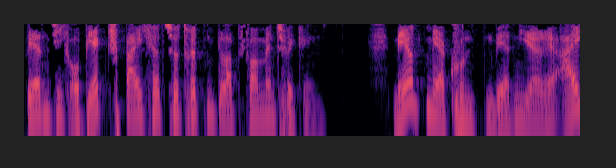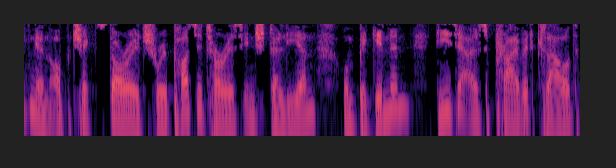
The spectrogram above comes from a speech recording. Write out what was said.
werden sich Objektspeicher zur dritten Plattform entwickeln. Mehr und mehr Kunden werden ihre eigenen Object Storage Repositories installieren und beginnen, diese als Private Cloud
